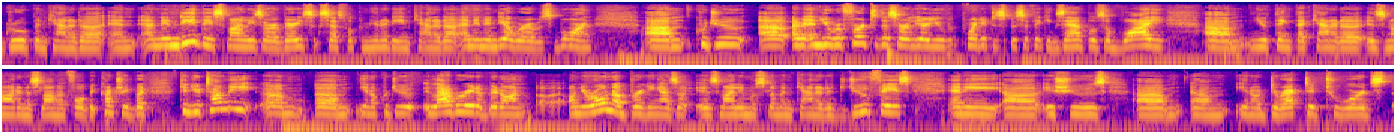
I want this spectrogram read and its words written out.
group in Canada, and and indeed, the Ismailis are a very successful community in Canada and in India, where I was born. Um, could you, uh, and you referred to this earlier, you pointed to specific examples of why um, you think that Canada is not an Islamophobic country, but can you tell me, um, um you know, could you elaborate a bit on uh, on your own upbringing as an Ismaili Muslim in Canada? Did you face any uh, issues, um, um, you know, directed towards,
